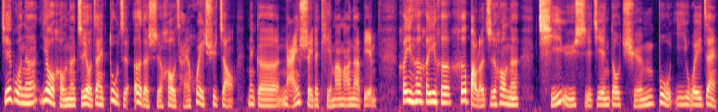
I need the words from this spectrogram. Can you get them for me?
结果呢，幼猴呢，只有在肚子饿的时候才会去找那个奶水的铁妈妈那边喝一喝，喝一喝，喝饱了之后呢，其余时间都全部依偎在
